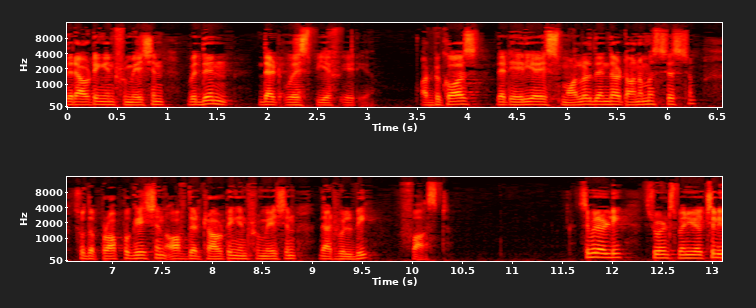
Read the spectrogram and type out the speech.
the routing information with in that O S P F area اور because that area is smaller than the autonomous system so the propagation of that routing information that will be fast similarly students when you actually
